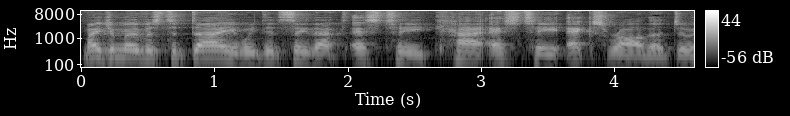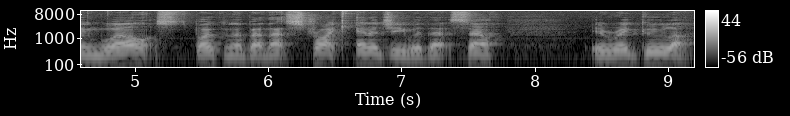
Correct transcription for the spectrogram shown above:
Major movers today, we did see that STK, STX rather doing well. Spoken about that. Strike Energy with that South Erregulla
